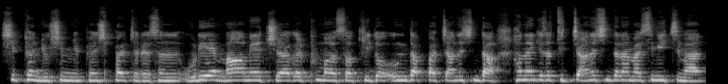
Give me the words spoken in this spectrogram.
시편 66편 18절에서는 우리의 마음의 죄악을 품어서 기도 응답받지 않으신다. 하나님께서 듣지 않으신다는 말씀이 있지만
